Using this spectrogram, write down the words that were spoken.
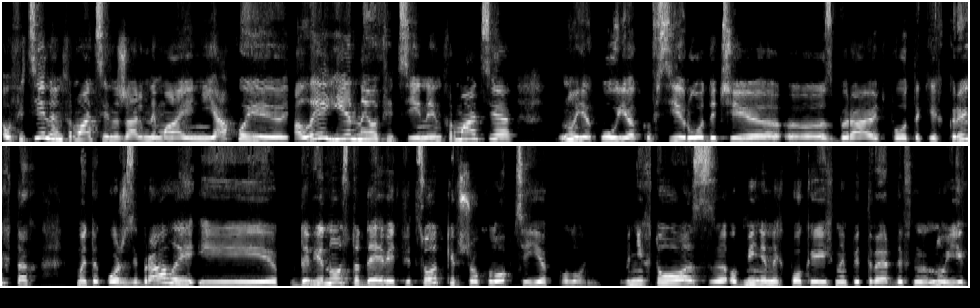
Офіційної інформації, на жаль, немає ніякої, але є неофіційна інформація, ну яку як всі родичі е, збирають по таких крихтах. Ми також зібрали, і 99% що хлопці є в полоні. Ніхто з обміняних, поки їх не підтвердив, ну їх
